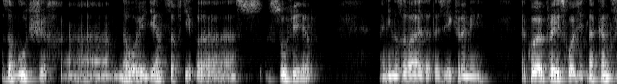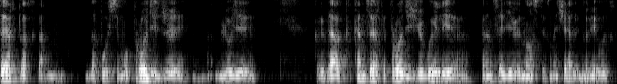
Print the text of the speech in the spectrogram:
заблудших э, новоеденцев, типа суфиев, они называют это зикрами. Такое происходит на концертах, там, допустим, у там, люди, когда концерты Prodigy были в конце 90-х, начале нулевых,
